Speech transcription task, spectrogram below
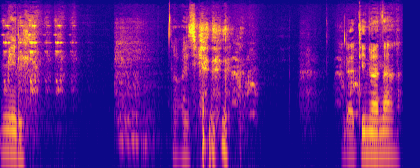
Mil. No atino a nada.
